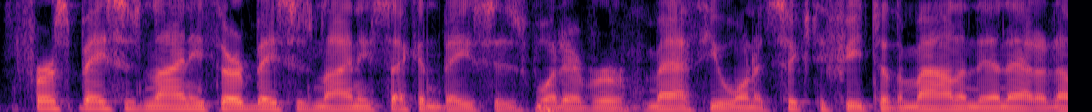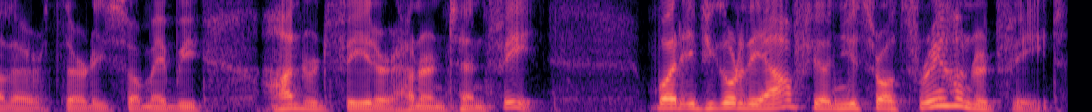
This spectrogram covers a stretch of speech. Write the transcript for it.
First base is 90, third base is 90, second base is whatever math you wanted, 60 feet to the mound, and then add another 30, so maybe 100 feet or 110 feet. But if you go to the outfield and you throw 300 feet,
